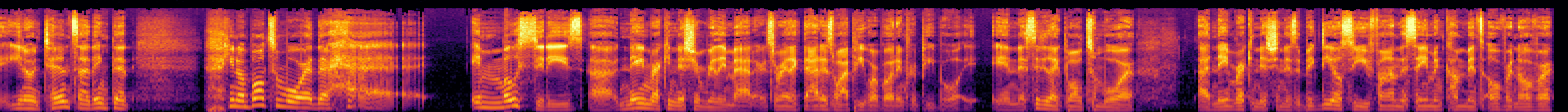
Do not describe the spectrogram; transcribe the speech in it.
you know, intense. I think that, you know, Baltimore, there had in most cities, uh, name recognition really matters, right? Like that is why people are voting for people. In a city like Baltimore, uh, name recognition is a big deal. So you find the same incumbents over and over,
